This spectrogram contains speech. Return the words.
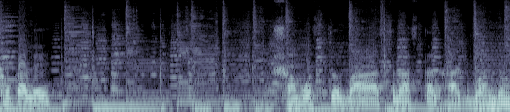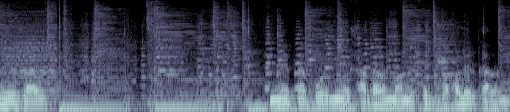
সকালে সমস্ত বাস, রাস্তাঘাট বন্ধ হয়ে যায়। নেতা কর্মী ও সাধারণ মানুষের ঢলের কারণে।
